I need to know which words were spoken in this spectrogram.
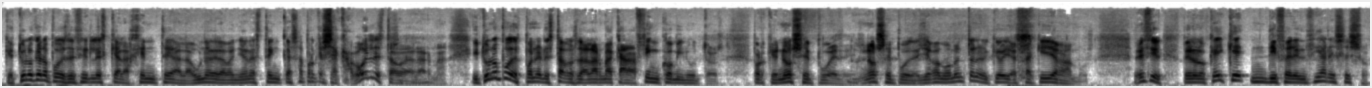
Que tú lo que no puedes decirle es que a la gente a la una de la mañana esté en casa porque se acabó el estado de alarma. Y tú no puedes poner estados de alarma cada cinco minutos, porque no se puede, no se puede. Llega un momento en el que, oye, hasta aquí llegamos. Es decir, pero lo que hay que diferenciar es eso.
